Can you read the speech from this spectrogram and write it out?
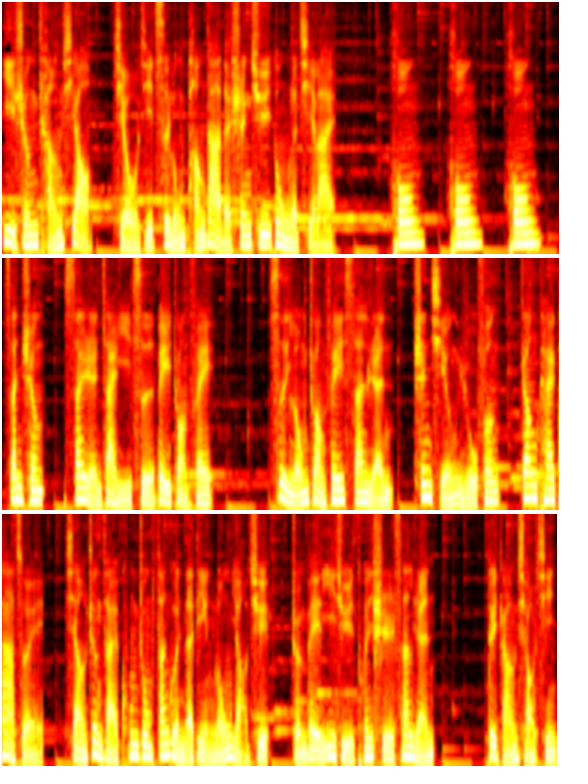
一声长啸，九级刺龙庞大的身躯动了起来。轰轰轰！三声，三人再一次被撞飞。刺龙撞飞三人，身形如风，张开大嘴，向正在空中翻滚的顶龙咬去，准备一举吞噬三人。队长小心！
